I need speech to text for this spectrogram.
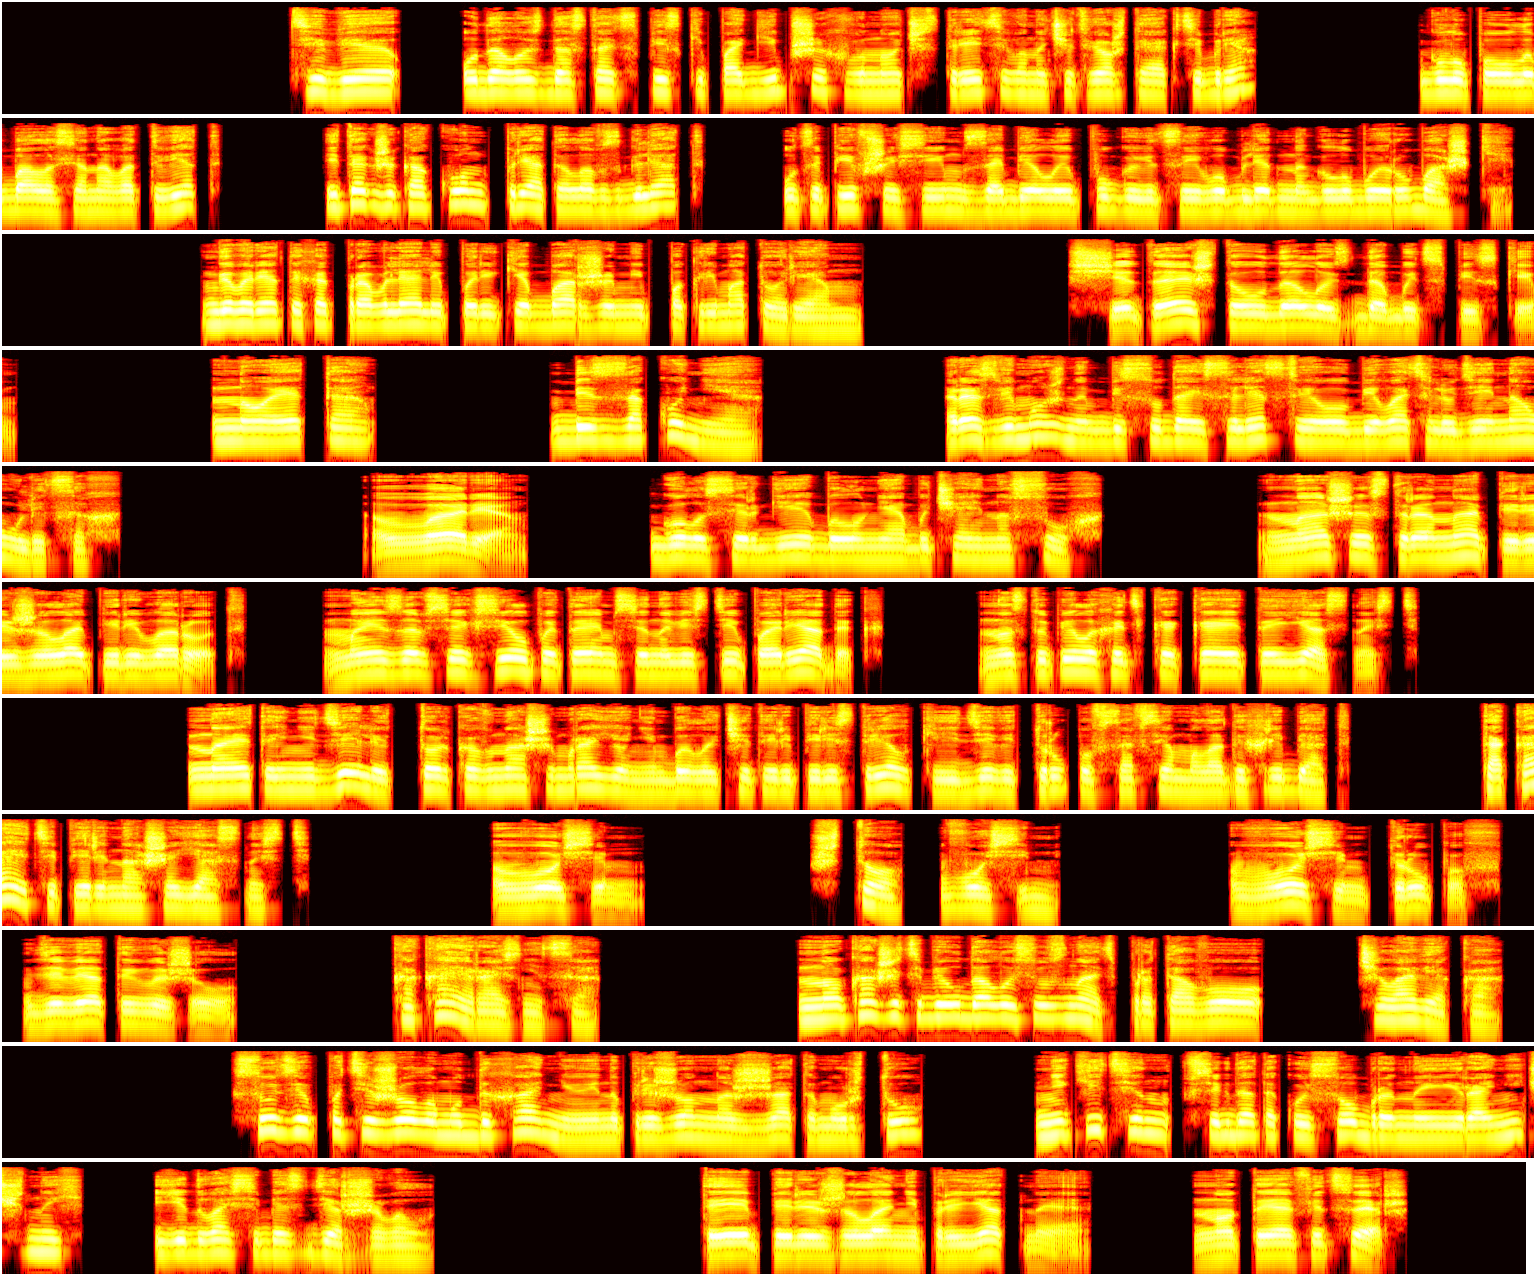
«Тебе удалось достать списки погибших в ночь с 3 на 4 октября? Глупо улыбалась она в ответ, и так же, как он, прятала взгляд, уцепившийся им за белые пуговицы его бледно-голубой рубашки. Говорят, их отправляли по реке баржами по крематориям. «Считай, что удалось добыть списки». Но это беззаконие. Разве можно без суда и следствия убивать людей на улицах? «Варя», — голос Сергея был необычайно сух, «наша страна пережила переворот. Мы изо всех сил пытаемся навести порядок. Наступила хоть какая-то ясность. На этой неделе только в нашем районе было четыре перестрелки и девять трупов совсем молодых ребят. Такая теперь наша ясность. Восемь. Что восемь? Восемь трупов. Девятый выжил. Какая разница? Но как же тебе удалось узнать про того человека? Судя по тяжелому дыханию и напряженно сжатому рту, Никитин, всегда такой собранный и ироничный, едва себя сдерживал. «Ты пережила неприятное, но ты офицер.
